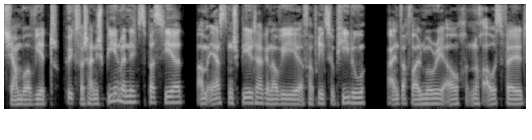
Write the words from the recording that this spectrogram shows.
Jumbo wird höchstwahrscheinlich spielen, wenn nichts passiert. Am ersten Spieltag, genau wie Fabrizio Pilu, einfach weil Murray auch noch ausfällt.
